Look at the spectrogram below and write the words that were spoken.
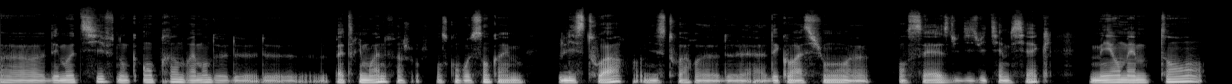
euh, des motifs donc empreints vraiment de, de, de patrimoine. Enfin, je, pense qu'on ressent quand même l'histoire, l'histoire euh, de la décoration euh, française du XVIIIe siècle, mais en même temps,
